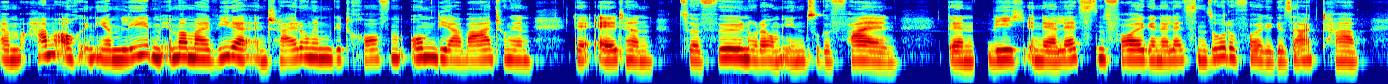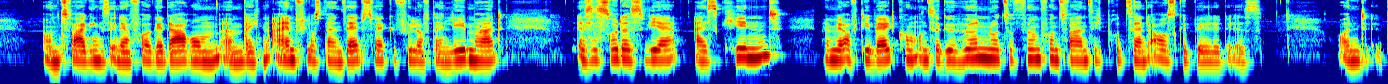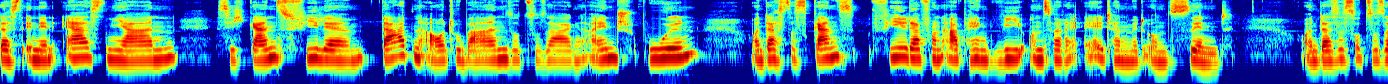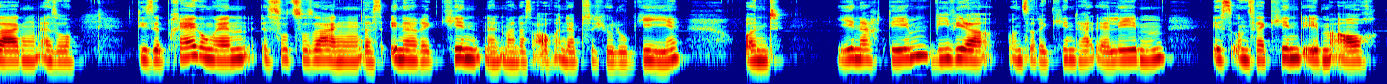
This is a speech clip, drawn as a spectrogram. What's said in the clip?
ähm, haben auch in ihrem Leben immer mal wieder Entscheidungen getroffen, um die Erwartungen der Eltern zu erfüllen oder um ihnen zu gefallen. Denn wie ich in der letzten Folge, in der letzten Solo-Folge gesagt habe, und zwar ging es in der Folge darum, ähm, welchen Einfluss dein Selbstwertgefühl auf dein Leben hat, ist es so, dass wir als Kind, wenn wir auf die Welt kommen, unser Gehirn nur zu 25 Prozent ausgebildet ist. Und dass in den ersten Jahren sich ganz viele Datenautobahnen sozusagen einspulen und dass das ganz viel davon abhängt, wie unsere Eltern mit uns sind. Und das ist sozusagen, also diese Prägungen ist sozusagen das innere Kind, nennt man das auch in der Psychologie. Und je nachdem, wie wir unsere Kindheit erleben, ist unser Kind eben auch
